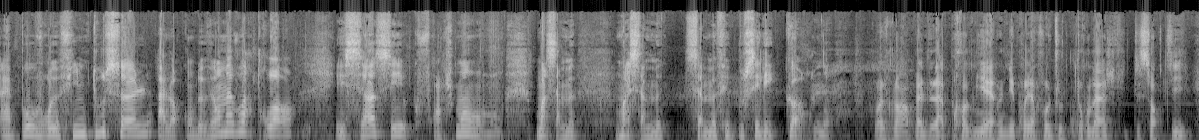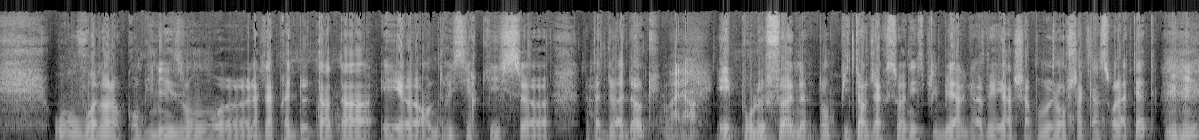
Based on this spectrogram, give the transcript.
un, pauvre film tout seul, alors qu'on devait en avoir trois. Et ça, c'est franchement, moi ça me, moi ça me, ça me fait pousser les cornes. Moi, je me rappelle de la première, une des premières photos de tournage qui était sortie, où on voit dans leur combinaison euh, l'interprète de Tintin et euh, Andrew Sirkis, euh, l'interprète de Haddock. Voilà. Et pour le fun, donc Peter Jackson et Spielberg avaient un chapeau melon chacun sur la tête. Mhm.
